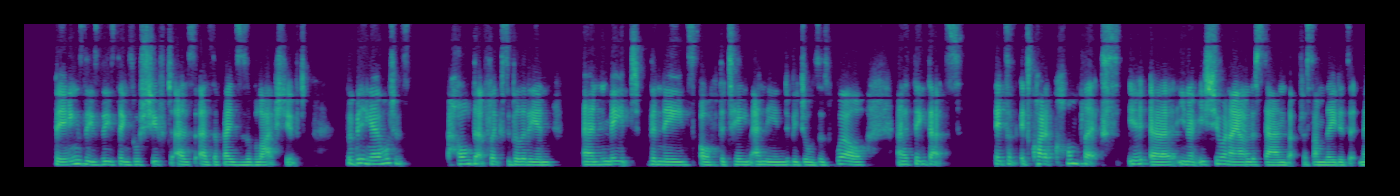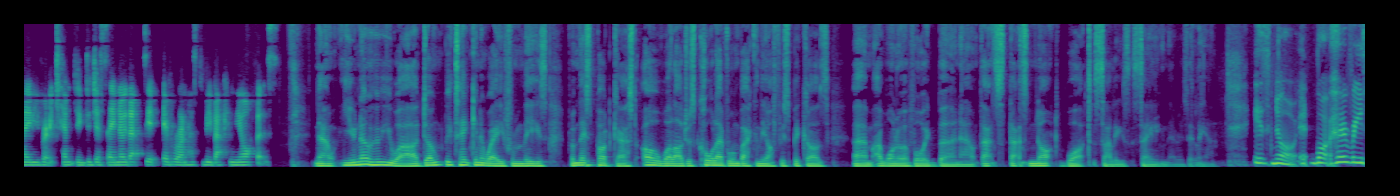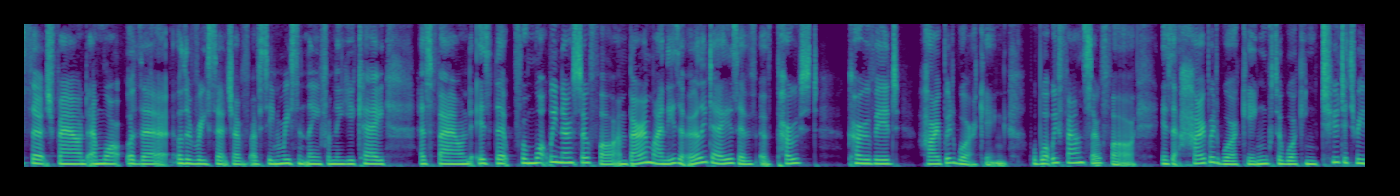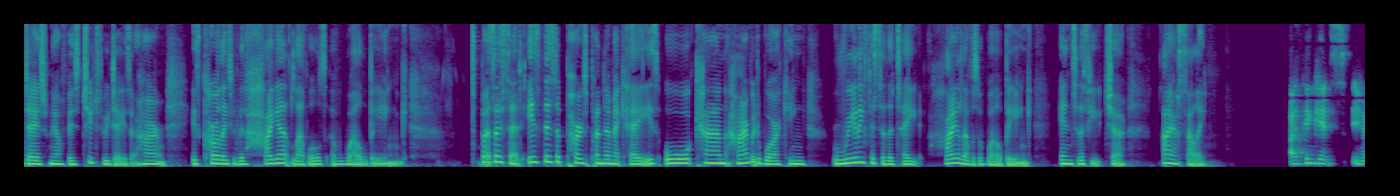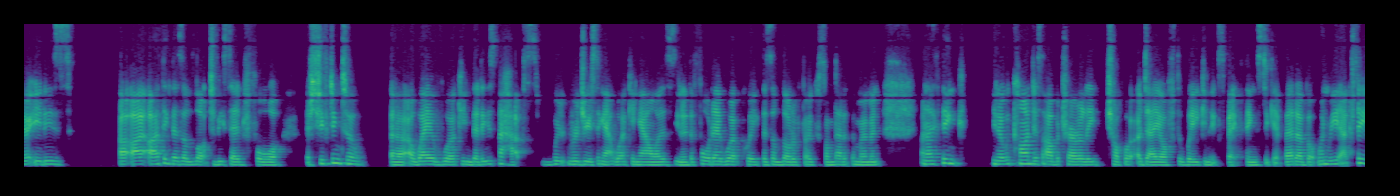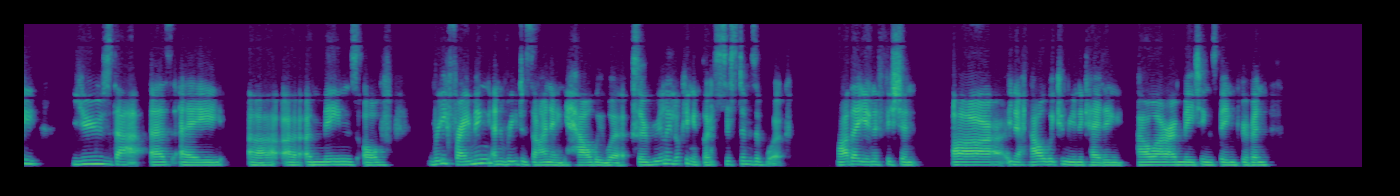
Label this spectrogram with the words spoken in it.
beings. These these things will shift as as the phases of life shift. But being able to hold that flexibility and and meet the needs of the team and the individuals as well. And I think that's it's a, it's quite a complex uh, you know issue and i understand that for some leaders it may be very tempting to just say no that's it. Everyone has to be back in the office. Now you know who you are. Don't be taken away from these from this podcast. Oh well i'll just call everyone back in the office because um, I want to avoid burnout. That's that's not what Sally's saying there, is it, Leanne? It's not. What her research found and what other other research I've, I've seen recently from the UK has found is that from what we know so far, and bear in mind these are early days of, of post COVID hybrid working. But what we found so far is that hybrid working, so working two to three days from the office, two to three days at home, is correlated with higher levels of well being. But as I said, is this a post pandemic haze or can hybrid working really facilitate higher levels of well-being into the future? I asked Sally. I think it's, you know, it is, I, I think there's a lot to be said for shifting to uh, a way of working that is perhaps re- reducing our working hours. You know, the four day work week, there's a lot of focus on that at the moment. And I think, you know, we can't just arbitrarily chop a day off the week and expect things to get better. But when we actually use that as a, uh, a means of reframing and redesigning how we work. So really looking at those systems of work. Are they inefficient? Are you know how are we communicating? How are our meetings being driven?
